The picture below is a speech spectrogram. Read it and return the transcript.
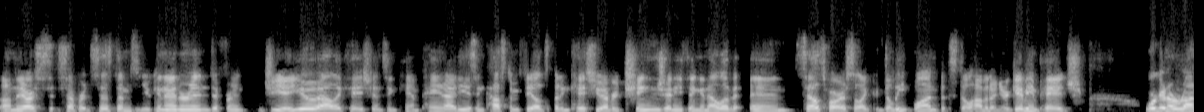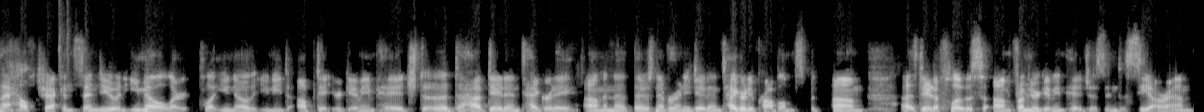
Um, they are separate systems and you can enter in different GAU allocations and campaign IDs and custom fields. But in case you ever change anything in Elevate in Salesforce, so like delete one, but still have it on your giving page, we're going to run a health check and send you an email alert to let you know that you need to update your giving page to, to have data integrity um, and that there's never any data integrity problems but, um, as data flows um, from your giving pages into CRM.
